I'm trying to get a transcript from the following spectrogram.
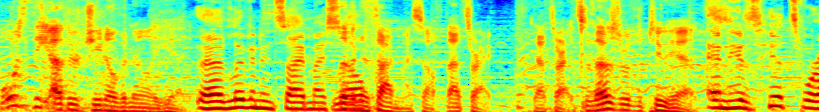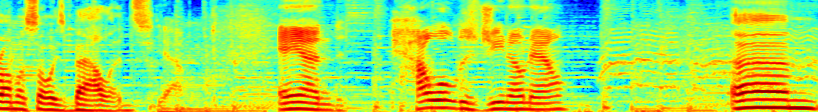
What was the other Gino Vannelli hit? Uh, living inside myself. Living inside myself. That's right. That's right. So those were the two hits. and his hits were almost always ballads. yeah. And how old is Gino now? Um,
